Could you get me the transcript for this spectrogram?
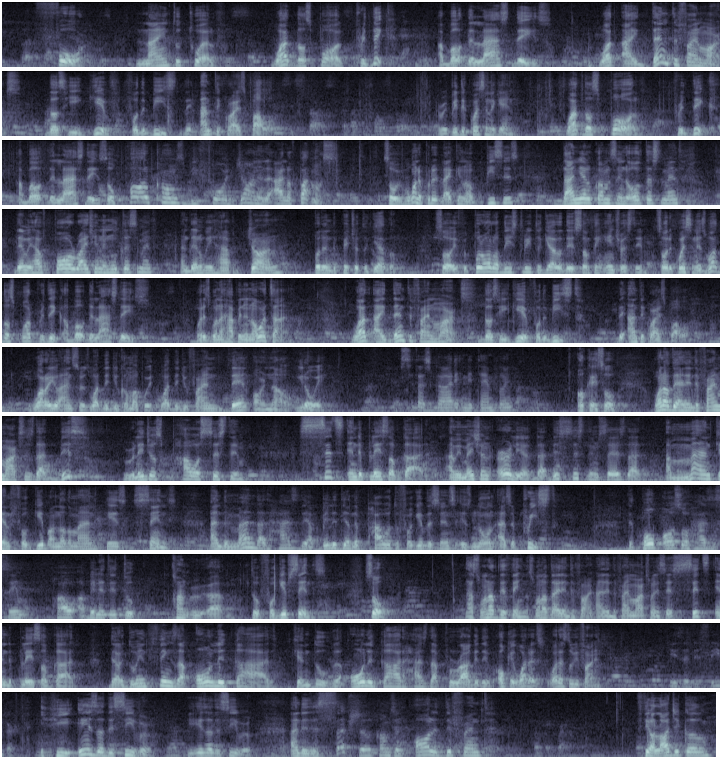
4, 9 to 12. What does Paul predict about the last days? What identifying marks does he give for the beast, the Antichrist power? I repeat the question again. What does Paul predict about the last days? So Paul comes before John in the Isle of Patmos. So if we want to put it like you know pieces, Daniel comes in the Old Testament, then we have Paul writing in the New Testament, and then we have John putting the picture together. So if we put all of these three together, there's something interesting. So the question is, what does Paul predict about the last days? What is going to happen in our time? What identifying marks does he give for the beast, the Antichrist power? What are your answers? What did you come up with? What did you find then or now? Either way. Sit as God in the temple. Okay, so one of the identifying marks is that this religious power system sits in the place of God. And we mentioned earlier that this system says that a man can forgive another man his sins. And the man that has the ability and the power to forgive the sins is known as a priest. The Pope also has the same power, ability to, uh, to forgive sins. So, that's one of the things. That's one of the identifying, identifying marks when it says sits in the place of God. They are doing things that only God can do. That only God has that prerogative. Okay, what else? What else do we find? He's a deceiver. He is a deceiver. He is a deceiver. And the deception comes in all the different theological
